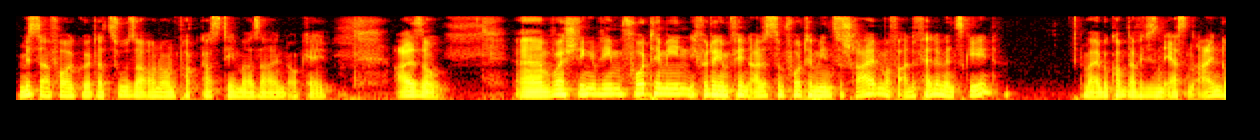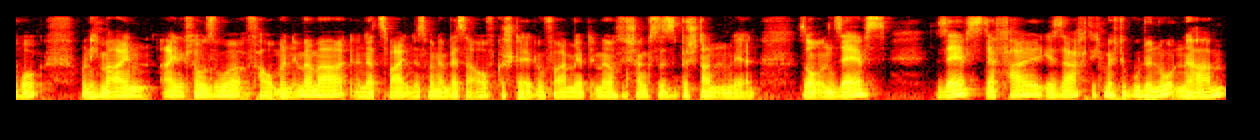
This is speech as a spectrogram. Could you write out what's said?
Misserfolg gehört dazu, soll auch noch ein Podcast-Thema sein. Okay. Also, äh, wo ist stehen geblieben? Vortermin. Ich würde euch empfehlen, alles zum Vortermin zu schreiben, auf alle Fälle, wenn es geht weil er bekommt einfach diesen ersten Eindruck. Und ich meine, eine Klausur verhaut man immer mal, in der zweiten ist man dann besser aufgestellt und vor allem ihr habt immer noch die Chance, dass es bestanden wird. So, und selbst, selbst der Fall, ihr sagt, ich möchte gute Noten haben,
